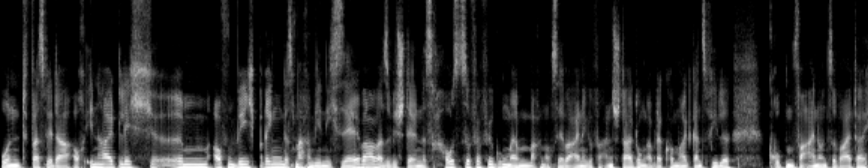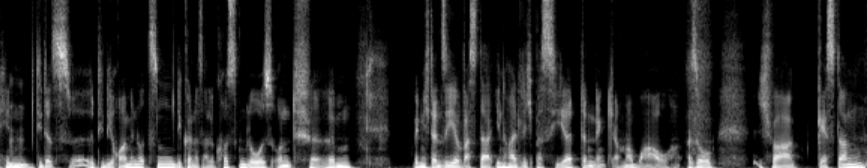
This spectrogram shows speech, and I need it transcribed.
und was wir da auch inhaltlich ähm, auf den Weg bringen, das machen wir nicht selber. Also wir stellen das Haus zur Verfügung, wir machen auch selber einige Veranstaltungen, aber da kommen halt ganz viele Gruppen, Vereine und so weiter hin, mhm. die das, äh, die die Räume nutzen. Die können das alle kostenlos. Und ähm, wenn ich dann sehe, was da inhaltlich passiert, dann denke ich auch mal, wow. Also ich war gestern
